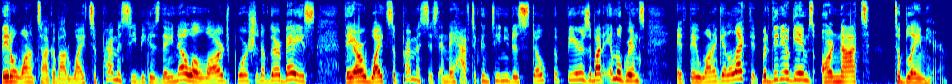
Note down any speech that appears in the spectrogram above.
They don't want to talk about white supremacy because they know a large portion of their base, they are white supremacists and they have to continue to stoke the fears about immigrants if they want to get elected. But video games are not to blame here.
